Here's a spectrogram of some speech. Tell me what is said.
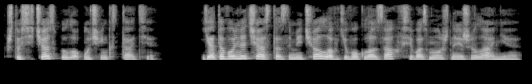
что сейчас было очень кстати. Я довольно часто замечала в его глазах всевозможные желания,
